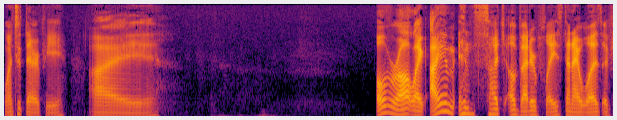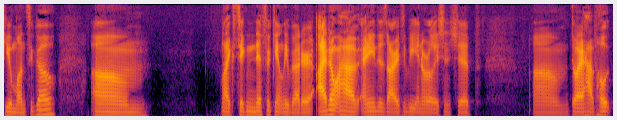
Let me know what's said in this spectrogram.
went to therapy. I overall like I am in such a better place than I was a few months ago. Um like significantly better. I don't have any desire to be in a relationship. Um, do I have hope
